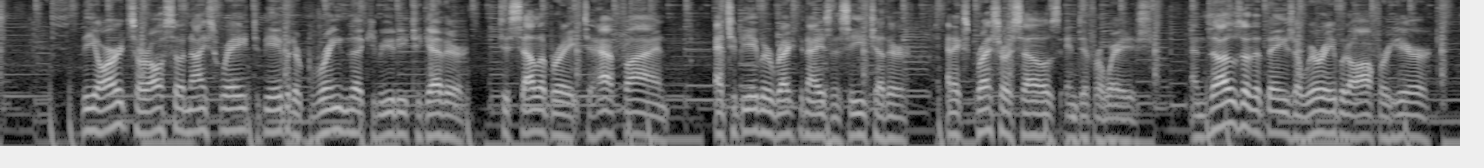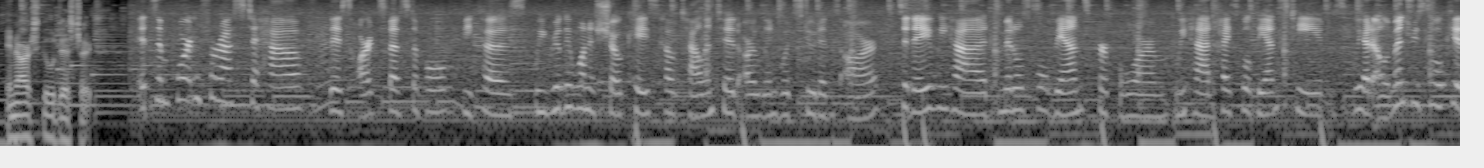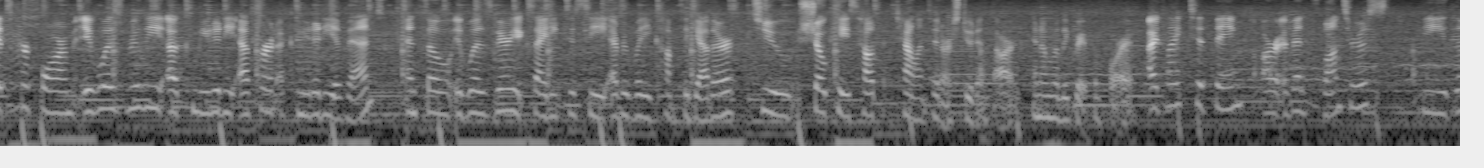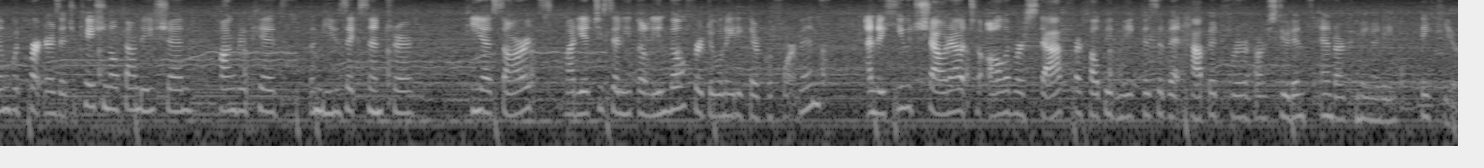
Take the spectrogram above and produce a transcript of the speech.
The arts are also a nice way to be able to bring the community together, to celebrate, to have fun, and to be able to recognize and see each other and express ourselves in different ways. And those are the things that we're able to offer here in our school district. It's important for us to have this arts festival because we really want to showcase how talented our Lynwood students are. Today we had middle school bands perform, we had high school dance teams, we had elementary school kids perform. It was really a community effort, a community event. And so it was very exciting to see everybody come together to showcase how talented our students are. And I'm really grateful for it. I'd like to thank our event sponsors, the Lynwood Partners Educational Foundation, Congress Kids, the Music Center, PS Arts, Mariachi Cielito Lindo for donating their performance, and a huge shout out to all of our staff for helping make this event happen for our students and our community. Thank you.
